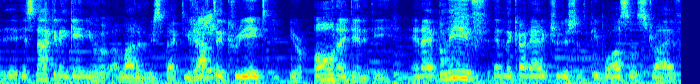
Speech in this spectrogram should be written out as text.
it's not going to gain you a lot of respect. You have to create your own identity. And I believe in the Carnatic traditions, people also strive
